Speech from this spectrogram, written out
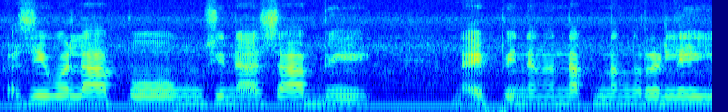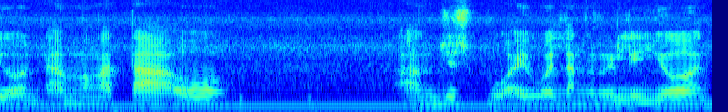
Kasi wala pong sinasabi na ipinanganak ng reliyon ang mga tao. Ang Diyos po ay walang reliyon.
